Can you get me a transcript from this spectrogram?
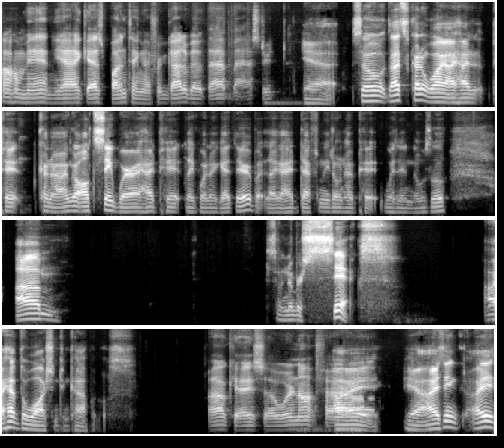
Oh man, yeah. I guess bunting. I forgot about that bastard. Yeah. So that's kind of why I had Pitt. Kind of, I'm gonna. I'll say where I had Pitt, like when I get there, but like I definitely don't have Pitt within those though. Um. So number six, I have the Washington Capitals. Okay, so we're not far off. I yeah, I think I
